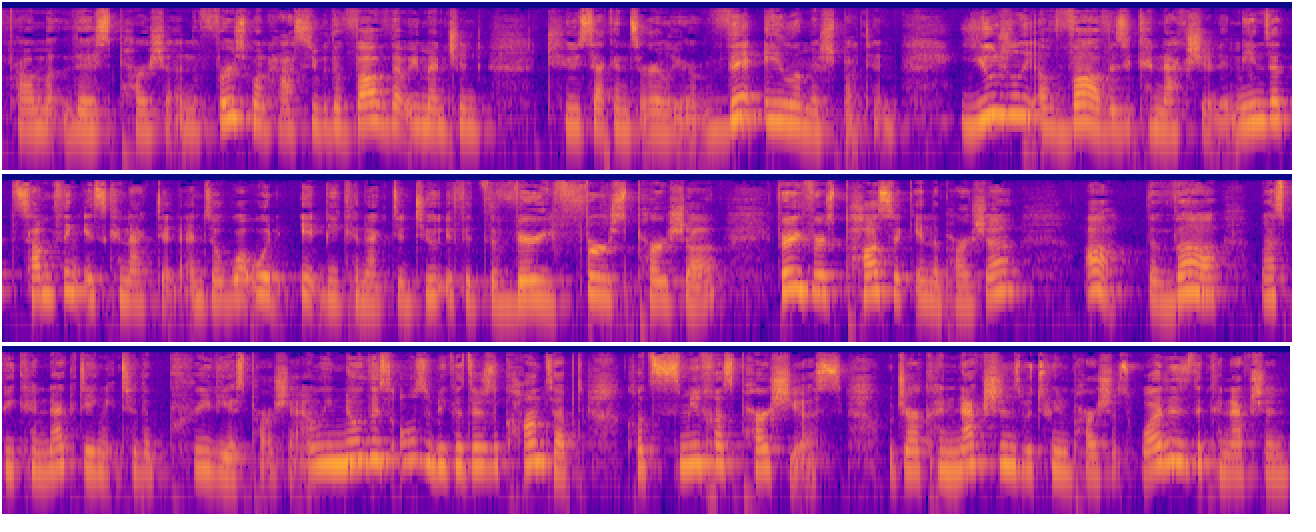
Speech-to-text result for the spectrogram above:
from this parsha. And the first one has to do with the vav that we mentioned two seconds earlier. Mishpatim. Usually a vav is a connection. It means that something is connected. And so what would it be connected to if it's the very first parsha, very first pasuk in the parsha? Ah, the vav must be connecting to the previous parsha. And we know this also because there's a concept called smichas parshias, which are connections between parshas. What is the connection?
